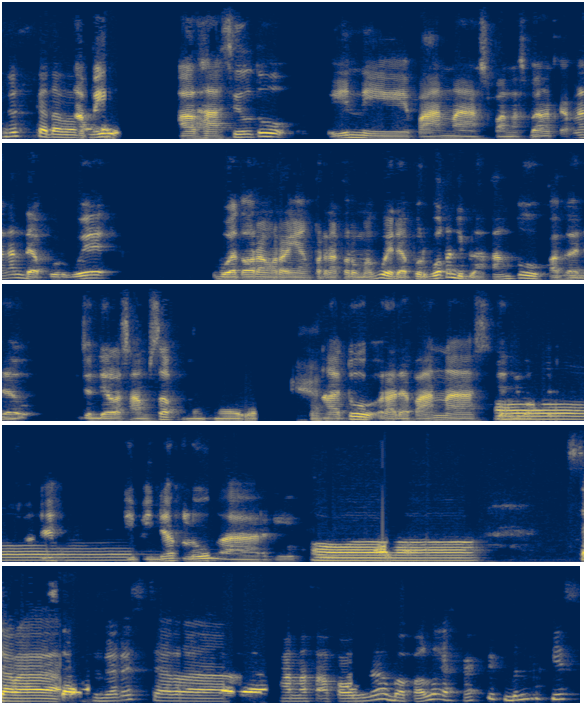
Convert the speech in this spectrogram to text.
Terus kata bapak. tapi alhasil tuh ini panas, panas banget karena kan dapur gue buat orang-orang yang pernah ke rumah gue, dapur gue kan di belakang tuh, kagak ada jendela samsek. Nah, itu rada panas. Jadi waktu itu oh. dipindah keluar gitu. Oh. Secara sebenarnya secara panas atau enggak bapak lu efektif bener Kis.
